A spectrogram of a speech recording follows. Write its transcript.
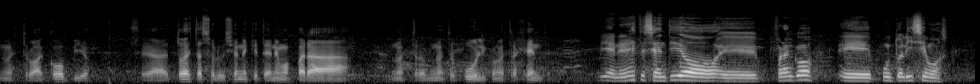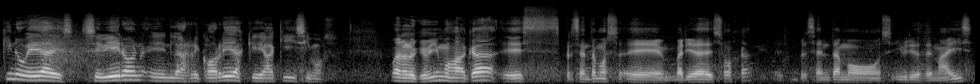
nuestro acopio, o sea, todas estas soluciones que tenemos para, nuestro, nuestro público, nuestra gente. Bien, en este sentido, eh, Franco, puntualicemos, ¿qué novedades se vieron en las recorridas que aquí hicimos? Bueno, lo que vimos acá es, presentamos eh, variedades de soja, presentamos híbridos de maíz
